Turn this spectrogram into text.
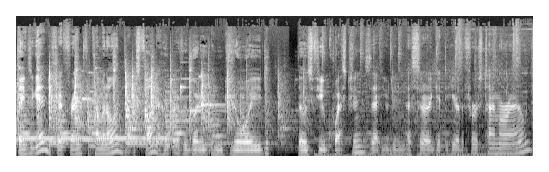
Thanks again, Chef Fran, for coming on. That was fun. I hope everybody enjoyed those few questions that you didn't necessarily get to hear the first time around.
